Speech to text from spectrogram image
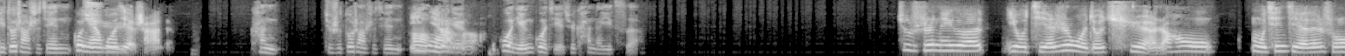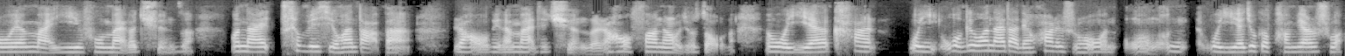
你多长时间过年过节啥的，看，就是多长时间？一年过年过节去看他一次。就是那个有节日我就去，然后母亲节的时候我也买衣服，买个裙子。我奶特别喜欢打扮，然后我给她买的裙子，然后放那儿我就走了。我爷看我，我给我奶打电话的时候，我我我我爷就搁旁边说，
